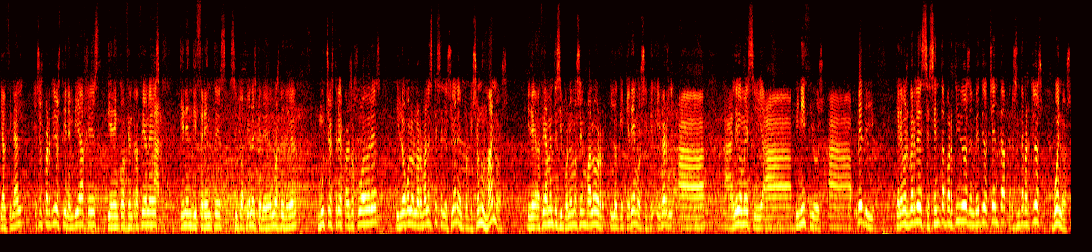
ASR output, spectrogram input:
Y al final esos partidos tienen viajes, tienen concentraciones, tienen diferentes situaciones que debemos de tener mucho estrés para esos jugadores y luego lo normal es que se lesionen porque son humanos. Y desgraciadamente si ponemos en valor lo que queremos y, ver a, a, Leo Messi, a Vinicius, a Pedri, queremos verles 60 partidos en vez de 80, pero 60 partidos buenos.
